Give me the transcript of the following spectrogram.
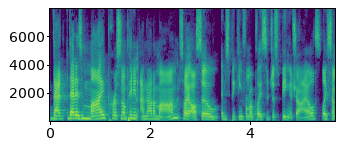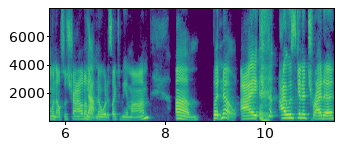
That that is my personal opinion. I'm not a mom, so I also am speaking from a place of just being a child, like someone else's child. I Yeah. don't know what it's like to be a mom. Um, but no, I I was gonna try to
